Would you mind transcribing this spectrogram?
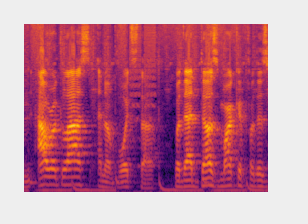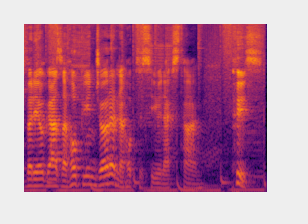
an Hourglass, and a Void Staff. But that does mark it for this video guys. I hope you enjoyed it and I hope to see you next time. Peace.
